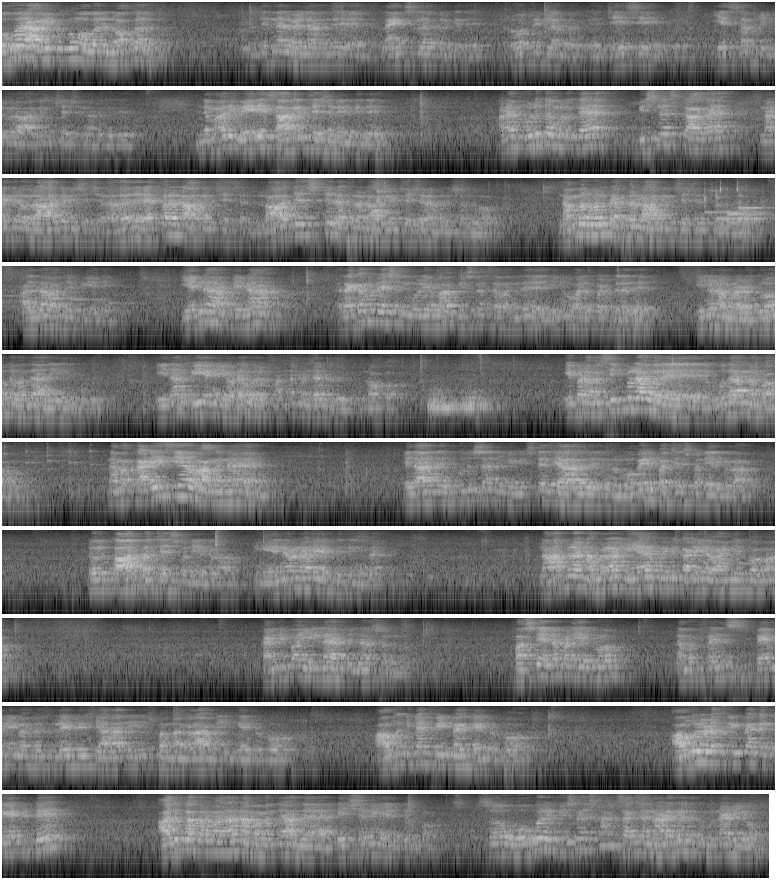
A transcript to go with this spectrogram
ஒவ்வொரு அமைப்புக்கும் ஒவ்வொரு நோக்கம் இருக்கும். இப்போ திருநெல்வேலியில் வந்து லைன்ஸ் கிளப் இருக்குது ரோட்டரி கிளப் இருக்குது ஜேசி இருக்குது எஸ் அப்படின்ற ஒரு ஆர்கனைசேஷன் நடக்குது. இந்த மாதிரி வேரியஸ் ஆர்கனைசேஷன் இருக்குது. ஆனால் முழுக்க முழுக்க பிஸ்னஸ்க்காக நடக்கிற ஒரு ஆர்கனைசேஷன் அதாவது referral organisation largest referral organisation அப்படின்னு சொல்லுவோம். நம்பர் ஒன் ரெஃபரல் ஆர்கனைசேஷன் சொல்லுவோம். அதுதான் வந்து பிஎன்ஏ என்ன அப்படின்னா ரெக்கமெண்டேஷன் மூலியமாக பிஸ்னஸை வந்து இன்னும் வலுப்படுத்துறது இன்னும் நம்மளோட க்ரோத்தை வந்து அதிகரிக்குது. இதுதான் பிஎன்ஐயோட ஒரு ஃபண்டமெண்டல் நோக்கம். இப்போ நம்ம சிம்பிளாக ஒரு உதாரணம் பார்ப்போம். நம்ம கடைசியாக வாங்கின ஏதாவது புதுசாக நீங்கள் மிஸ்டர் யாராவது ஒரு மொபைல் பர்ச்சேஸ் பண்ணியிருக்கலாம். இல்லை ஒரு கார் பர்ச்சேஸ் பண்ணியிருக்கலாம். நீங்கள் என்ன வேணாலும் எடுத்துக்கங்களேன். நார்மலாக நம்மளாம் நேராக போயிட்டு கடையில் வாங்கியிருப்போமா? கண்டிப்பாக இல்லை அப்படின்னு தான் சொல்லணும். ஃபஸ்ட்டு என்ன பண்ணியிருப்போம் நம்ம ஃப்ரெண்ட்ஸ் ஃபேமிலி மெம்பர்ஸ் ரிலேட்டிவ்ஸ் யாராவது யூஸ் பண்ணாங்களா அப்படின்னு கேட்டிருப்போம். அவங்கக்கிட்ட ஃபீட்பேக் கேட்டிருப்போம். அவங்களோட ஃபீட்பேக்கை கேட்டுட்டு அதுக்கப்புறமா தான் நம்ம வந்து அந்த டெசிஷனே எடுத்திருப்போம் ஸோ ஒவ்வொரு பிஸ்னஸ் டிரான்சாக்ஷன் நடக்கிறதுக்கு முன்னாடியும்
